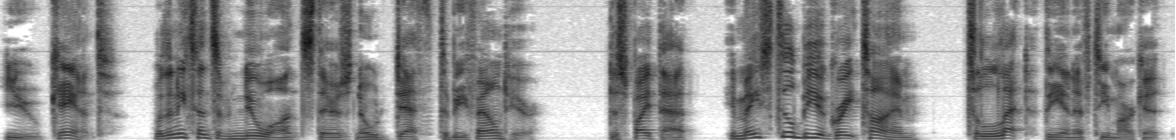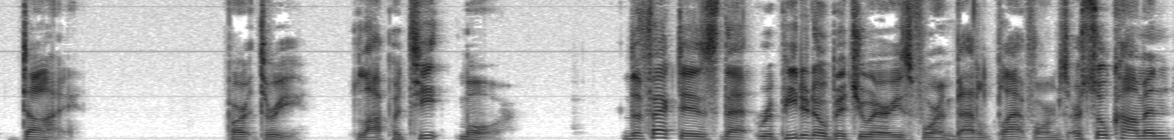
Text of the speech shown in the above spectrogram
You can't. With any sense of nuance, there's no death to be found here. Despite that, it may still be a great time to let the NFT market die. Part 3 La Petite Mort. The fact is that repeated obituaries for embattled platforms are so common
